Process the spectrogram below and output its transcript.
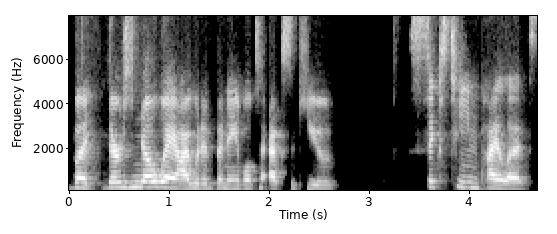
but there's no way I would have been able to execute 16 pilots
